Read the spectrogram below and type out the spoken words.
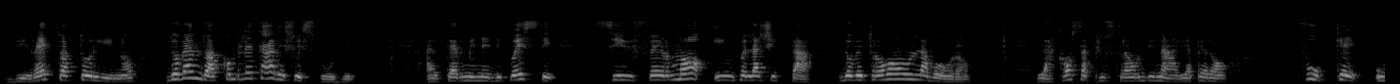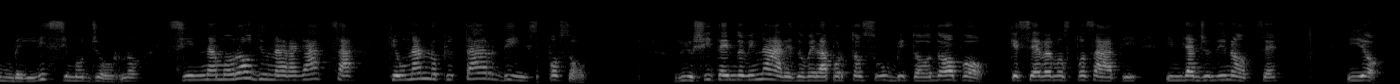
diretto a Torino, dove andò a completare i suoi studi. Al termine di questi si fermò in quella città dove trovò un lavoro. La cosa più straordinaria però fu che un bellissimo giorno si innamorò di una ragazza che un anno più tardi sposò. Riuscite a indovinare dove la portò subito dopo che si erano sposati in viaggio di nozze? Io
